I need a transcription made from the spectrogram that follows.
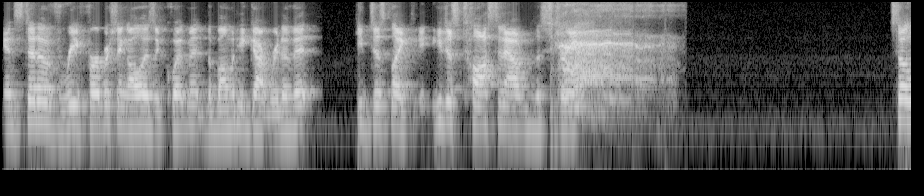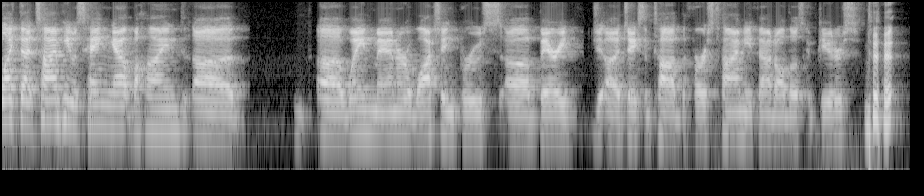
instead of refurbishing all his equipment, the moment he got rid of it, he just like he just tossed it out in the street. so like that time he was hanging out behind uh, uh, Wayne Manor watching Bruce uh, bury J- uh, Jason Todd the first time he found all those computers.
